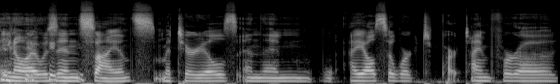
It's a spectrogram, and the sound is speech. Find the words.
you know, I was in science materials, and then I also worked part time for a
